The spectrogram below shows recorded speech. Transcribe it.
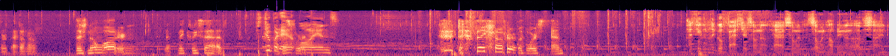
Or, I don't know. There's no water. That makes me sad. Stupid ant works. lions! Did they cover it with horse sand? Go faster. Someone, else- uh, someone, someone helping on the other side.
